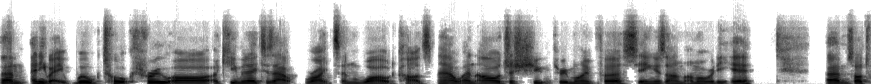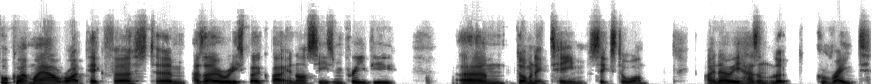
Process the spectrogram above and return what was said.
Um, anyway, we'll talk through our accumulators outright and wild cards now, and I'll just shoot through mine first, seeing as I'm I'm already here. Um, so I'll talk about my outright pick first. Um, as I already spoke about in our season preview, um, Dominic Thiem six to one. I know he hasn't looked great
